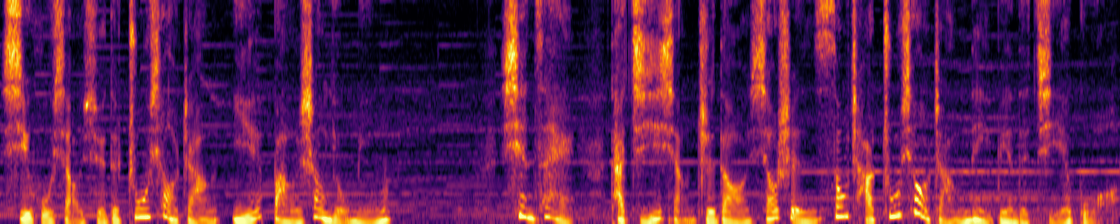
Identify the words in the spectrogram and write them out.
西湖小学的朱校长也榜上有名。现在他极想知道小沈搜查朱校长那边的结果。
